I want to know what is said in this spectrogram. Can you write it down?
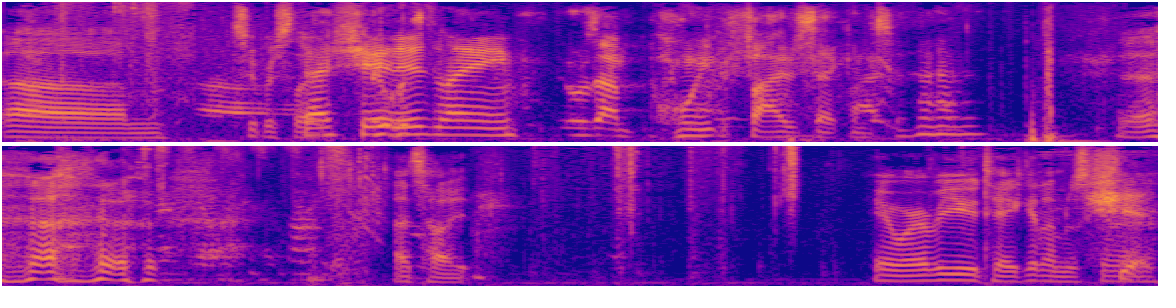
um, super slow. That shit It was- is lame. It was on 0.5 seconds. That's hype. Hey, wherever you take it, I'm just gonna.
